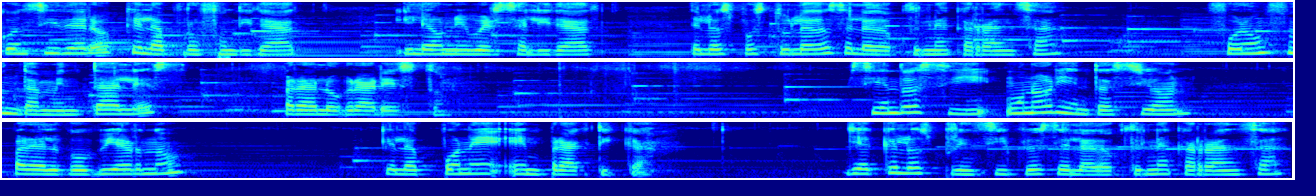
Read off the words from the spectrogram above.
Considero que la profundidad y la universalidad de los postulados de la doctrina Carranza fueron fundamentales para lograr esto, siendo así una orientación para el gobierno que la pone en práctica, ya que los principios de la doctrina Carranza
